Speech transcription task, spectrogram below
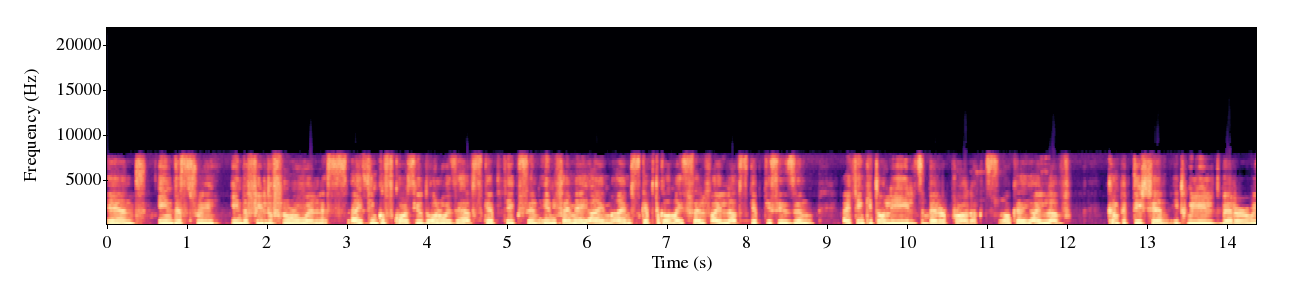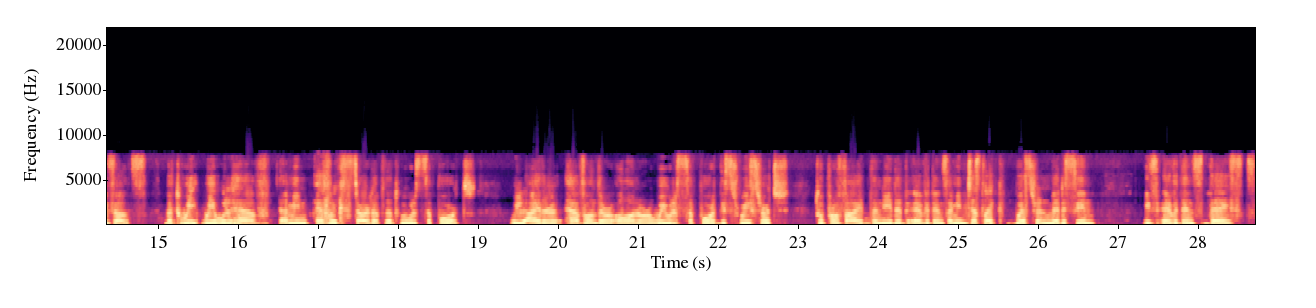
and industry in the field of neuro wellness. I think, of course, you'd always have skeptics, and, and if I may, I'm I'm skeptical myself. I love skepticism. I think it only yields better products. Okay, I love competition. It will yield better results. But we, we will have, I mean, every startup that we will support will either have on their own or we will support this research to provide the needed evidence. I mean, just like Western medicine is evidence based,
